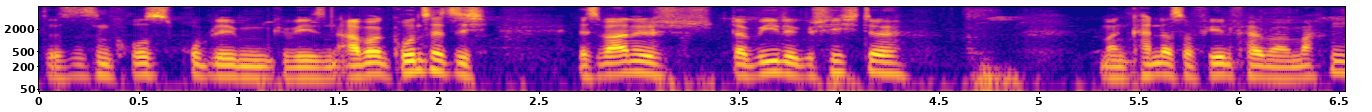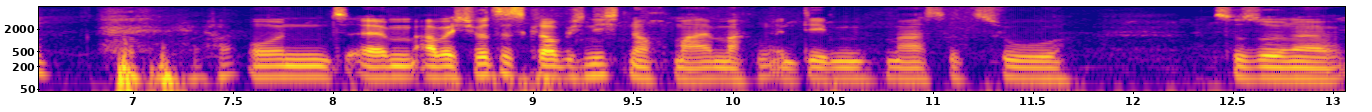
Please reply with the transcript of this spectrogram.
Das ist ein großes Problem gewesen. Aber grundsätzlich, es war eine stabile Geschichte. Man kann das auf jeden Fall mal machen. Und, ähm, aber ich würde es, glaube ich, nicht nochmal machen in dem Maße zu, zu so einer,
